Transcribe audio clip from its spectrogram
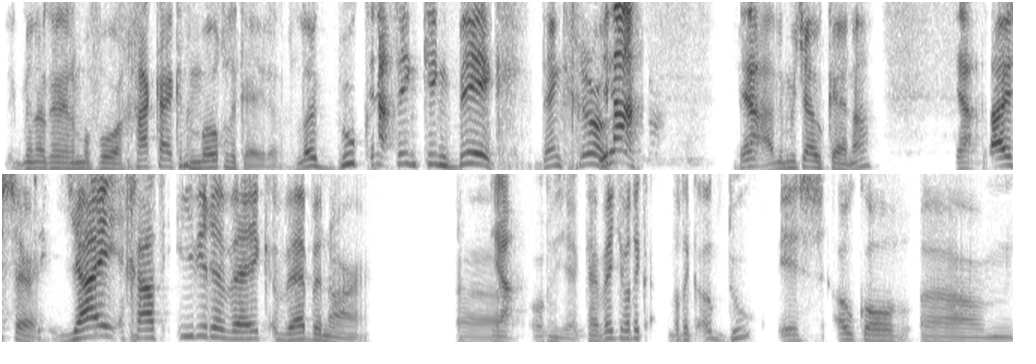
ik ben ook helemaal voor. Ga kijken naar mogelijkheden. Leuk boek, Ja. Thinking Big. Denk groot. Ja, Ja, die moet je ook kennen. Ja. Luister, jij gaat iedere week een webinar eh, Ja. organiseren. Kijk, weet je wat ik, wat ik ook doe? Is ook al... ehm,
